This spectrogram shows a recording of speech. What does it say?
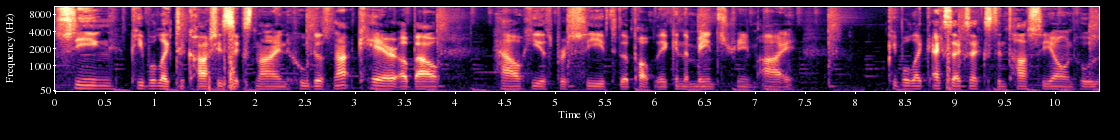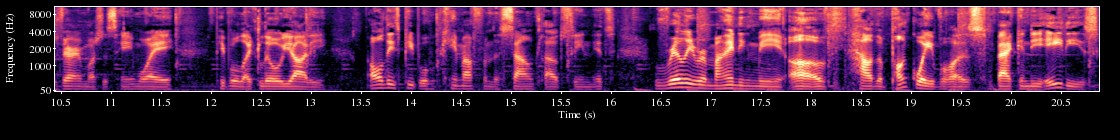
seeing people like Tekashi 69 who does not care about how he is perceived to the public in the mainstream eye people like XXXTentacion, who was very much the same way, people like Lil Yachty, all these people who came out from the SoundCloud scene, it's really reminding me of how the punk wave was back in the 80s.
